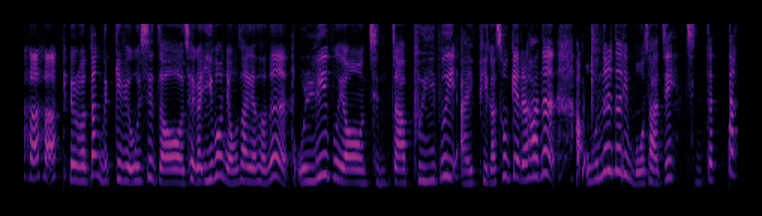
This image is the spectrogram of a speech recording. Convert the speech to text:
여러분 딱 느낌이 오시죠? 제가 이번 영상에서는 올리브영 진짜 VVIP가 소개를 하는 아, 오늘 드림 뭐 사지? 진짜 딱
